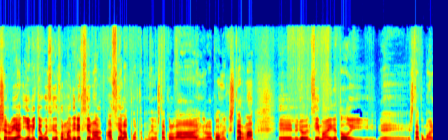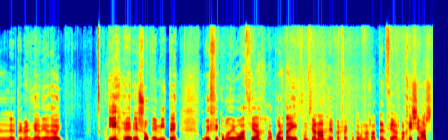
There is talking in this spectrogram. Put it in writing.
servía y emite wifi de forma direccional hacia la puerta. Como digo, está colgada en el balcón externa, eh, le llueve encima y de todo y eh, está como el, el primer día a día de hoy y eh, eso emite wifi como digo hacia la puerta y funciona eh, perfecto. Tengo unas latencias bajísimas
